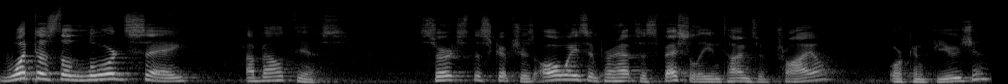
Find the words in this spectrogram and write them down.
What does the Lord say about this? Search the scriptures, always and perhaps especially in times of trial or confusion.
